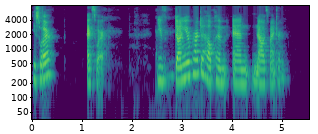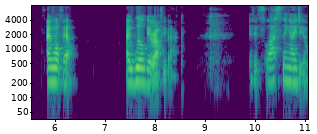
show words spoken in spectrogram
You swear? I swear. You've done your part to help him, and now it's my turn. I won't fail. I will get Rafi back. If it's the last thing I do.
